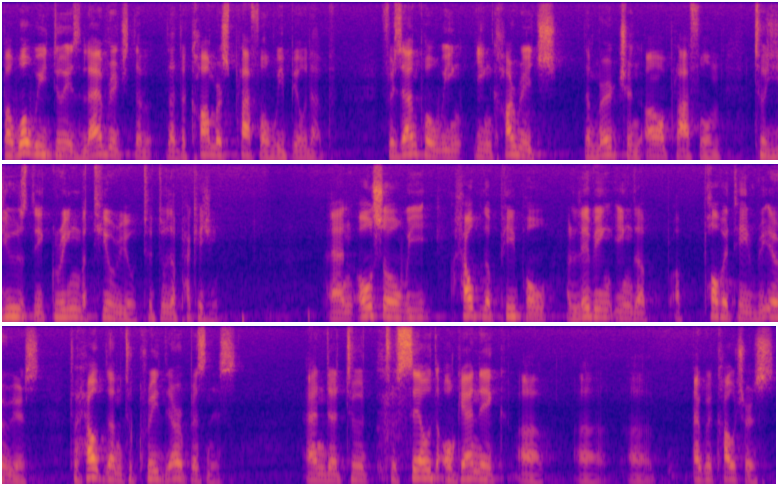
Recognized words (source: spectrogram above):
But what we do is leverage the, the, the, commerce platform we build up. For example, we encourage the merchant on our platform to use the green material to do the packaging. And also we help the people living in the uh, poverty areas to help them to create their business and uh, to, to sell the organic uh, uh, uh agriculture's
